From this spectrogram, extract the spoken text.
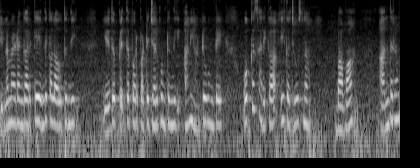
చిన్న మేడం గారికే ఎందుకు అలా అవుతుంది? ఏదో పెద్ద పొరపాటు జరుగుంటుంది అని అంటూ ఉంటే ఒక్కసారిగా ఇక చూసిన బావా అందరం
